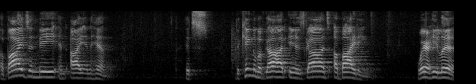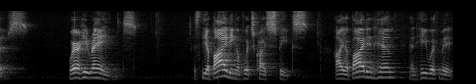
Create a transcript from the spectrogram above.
abides in me, and I in him. It's the kingdom of God is God's abiding, where he lives, where he reigns. It's the abiding of which Christ speaks. I abide in him, and he with me.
